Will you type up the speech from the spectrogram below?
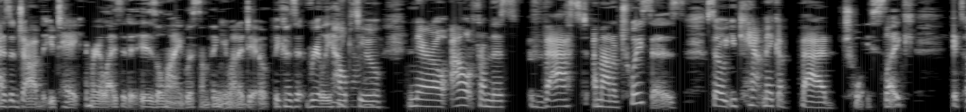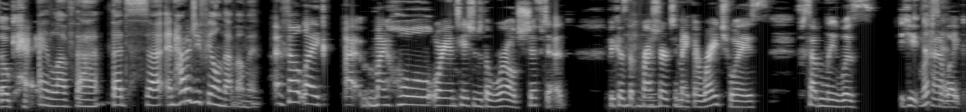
as a job that you take and realize that it is aligned with something you want to do because it really helps God. you narrow out from this vast amount of choices. So you can't make a bad choice. Like it's okay. I love that. That's, uh, and how did you feel in that moment? I felt like I, my whole orientation to the world shifted because the Mhm. pressure to make the right choice suddenly was he kind of like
